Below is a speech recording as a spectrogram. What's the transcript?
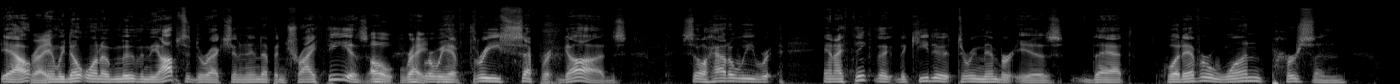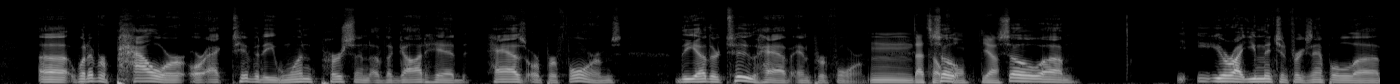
Yeah, Right. And we don't want to move in the opposite direction and end up in tritheism. Oh, right. where we have three separate gods. So how do we? Re- and I think the the key to to remember is that whatever one person, uh, whatever power or activity one person of the Godhead has or performs, the other two have and perform. Mm, that's So- helpful. yeah. So um, you're right. You mentioned, for example, uh,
